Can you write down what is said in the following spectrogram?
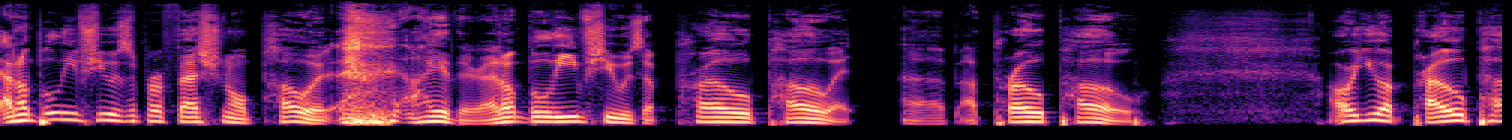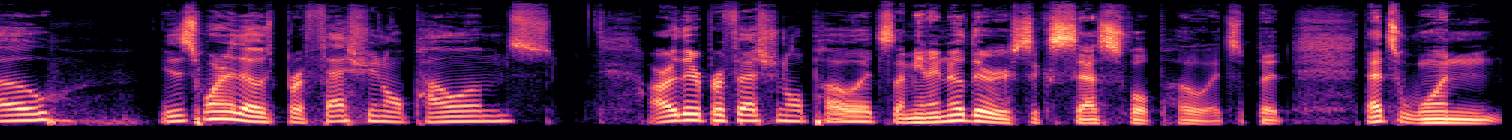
I don't believe she was a professional poet either. I don't believe she was a pro poet, uh, a pro po. Are you a pro po? Is this one of those professional poems? Are there professional poets? I mean, I know there are successful poets, but that's one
